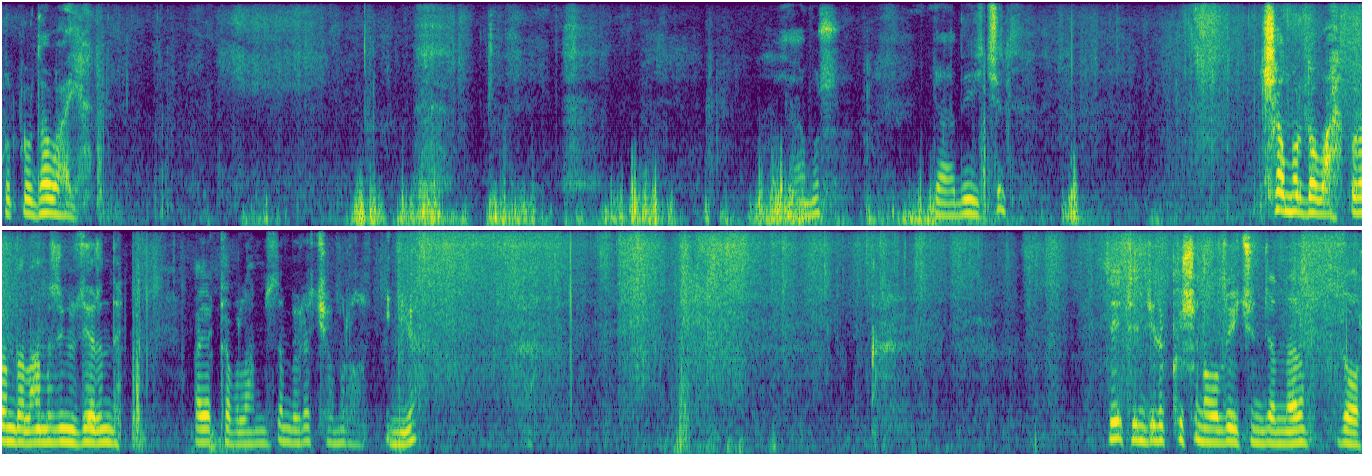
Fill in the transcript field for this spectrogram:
Kurtlu da var yani. Yağmur yağdığı için çamur da var brandalarımızın üzerinde. Ayakkabılarımızdan böyle çamur iniyor. Zeytincilik kışın olduğu için canlarım zor.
